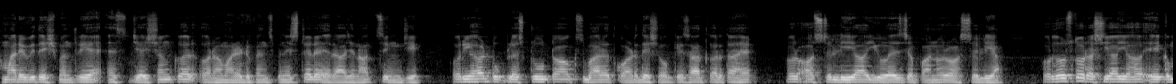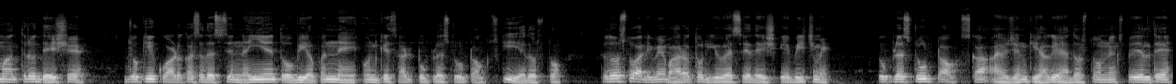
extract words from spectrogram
हमारे विदेश मंत्री है एस जयशंकर और हमारे डिफेंस मिनिस्टर है राजनाथ सिंह जी। और यह two plus two talks Bharat Quad देशों के साथ करता है और ऑस्ट्रेलिया, यूएस, जापान और ऑस्ट्रेलिया। और दोस्तों, रशिया यह एकमात्र देश है जो कि क्वाड का सदस्य नहीं है तो भी अपन ने उनके साथ टू प्लस टू टॉक्स की है दोस्तों। तो दोस्तों, हाल ही में भारत और यूएसए देश के बीच में टू प्लस टू टॉक्स का आयोजन किया गया दोस्तों। नेक्स्ट पे चलते हैं।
